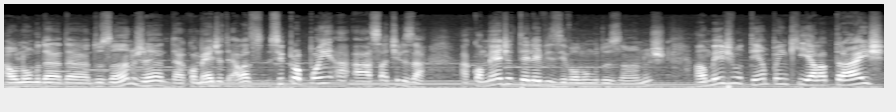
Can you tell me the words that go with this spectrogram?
ao longo da, da, dos anos, né, da comédia, ela se propõe a, a, satirizar a comédia televisiva ao longo dos anos, ao mesmo tempo em que ela traz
